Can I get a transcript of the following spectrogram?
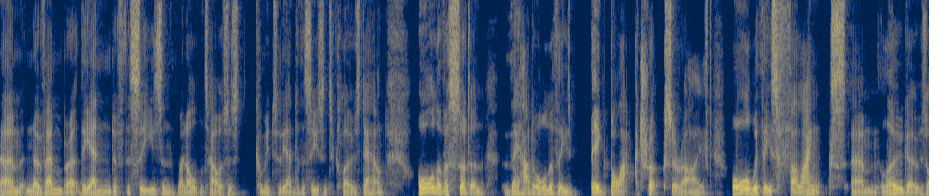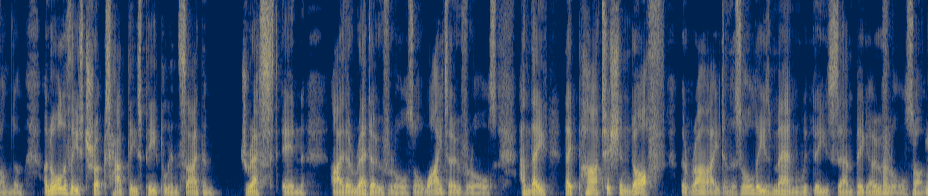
um, November, at the end of the season, when Alton Towers is coming to the end of the season to close down, all of a sudden they had all of these big black trucks arrived, all with these phalanx um, logos on them. And all of these trucks had these people inside them dressed in either red overalls or white overalls. And they, they partitioned off the ride, and there's all these men with these um, big overalls on,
